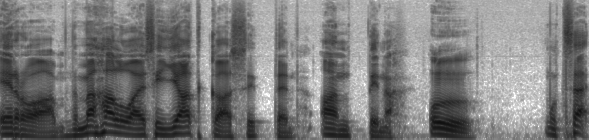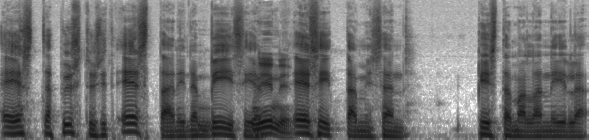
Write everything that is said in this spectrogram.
eroaa. Mutta mä haluaisin jatkaa sitten Anttina. Mm. Mutta sä, sä pystyisit estämään niiden biisien niin, niin. esittämisen pistämällä niille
